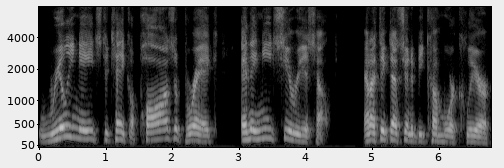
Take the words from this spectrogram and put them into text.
really needs to take a pause, a break, and they need serious help. And I think that's going to become more clear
